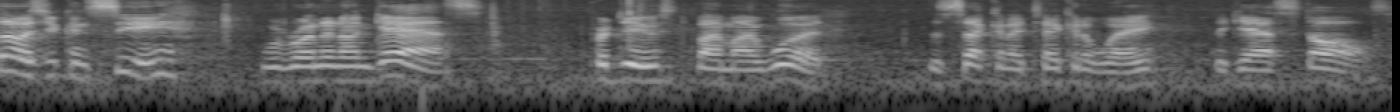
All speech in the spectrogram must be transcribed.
So as you can see, we're running on gas produced by my wood. The second I take it away, the gas stalls.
